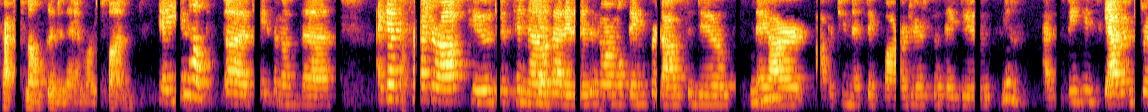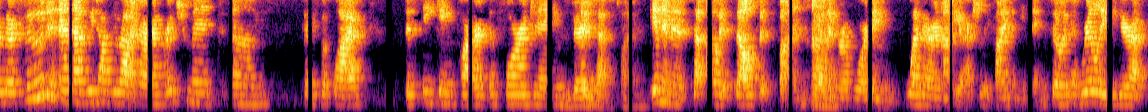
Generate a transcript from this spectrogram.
perhaps smells good to them or is fun. Yeah, you can help uh, take some of the I guess pressure off too, just to know Yeah. that it is a normal thing for dogs to do. They Mhm. are opportunistic foragers, so they do, Yeah. as a species, scavenge for their food. And as we talked about in our enrichment um, Facebook Live, the seeking part, the foraging, It's very is satisfying. in and itself, of itself is fun um, and rewarding, whether or not you actually find anything. So it's really you're up,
